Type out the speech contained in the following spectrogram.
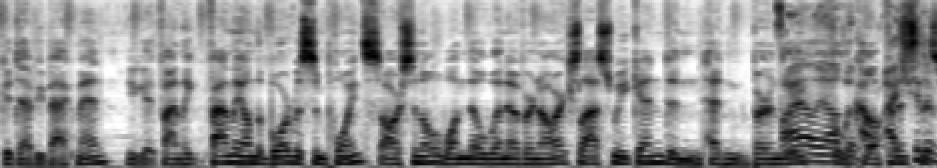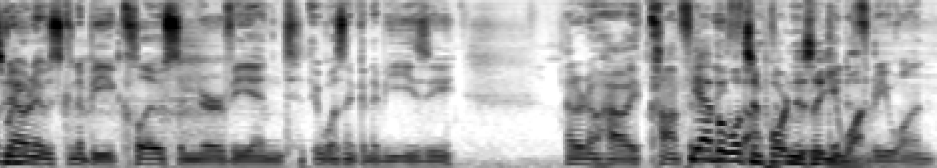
Good to have you back, man. You get finally finally on the board with some points. Arsenal one 0 win over Norwich last weekend, and heading Burnley Finally full on the of board. I should have known week. it was going to be close and nervy, and it wasn't going to be easy. I don't know how I confidently. Yeah, but what's important is that you won.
